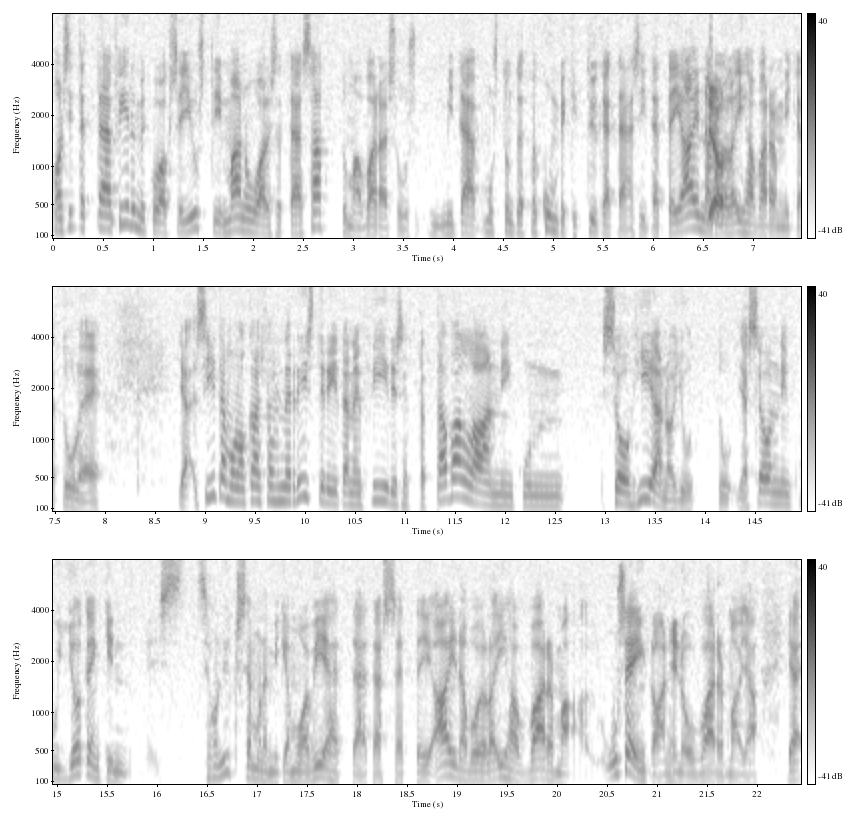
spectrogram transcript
on sitten tämä filmikuvauksen justiin manuaalissa tämä sattumavaraisuus, mitä musta tuntuu, että me kumpikin tykätään siitä, että ei aina Joo. voi olla ihan varma, mikä tulee. Ja siitä mulla on myös vähän ristiriitainen fiilis, että tavallaan niin kuin se on hieno juttu ja se on niin kuin jotenkin se on yksi semmoinen, mikä mua viehättää tässä, että ei aina voi olla ihan varma, useinkaan en ole varma, ja, ja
